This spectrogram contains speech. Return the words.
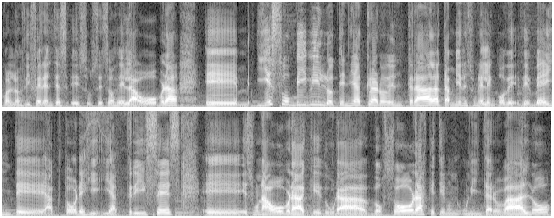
con los diferentes sucesos de la obra. y eso Vivi lo tenía claro de entrada, también es un elenco de, 20 actores y, actrices, eh, es una obra que dura dos horas, que tiene un, intervalo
